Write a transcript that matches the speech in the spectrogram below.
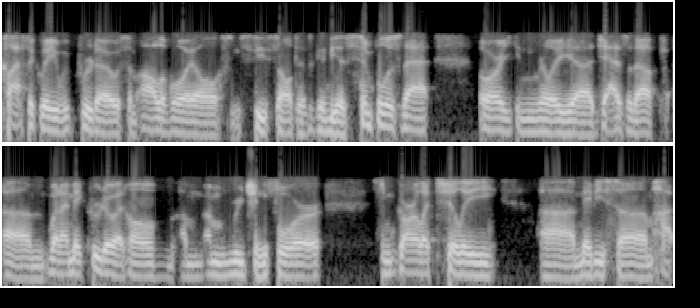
classically with crudo, some olive oil, some sea salt. It's going to be as simple as that, or you can really uh, jazz it up. Um, when I make crudo at home, I'm, I'm reaching for some garlic chili, uh, maybe some hot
